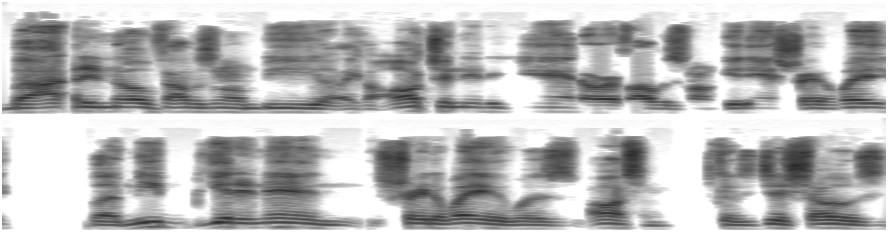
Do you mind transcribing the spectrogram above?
but I didn't know if I was going to be like an alternate again or if I was going to get in straight away. But me getting in straight away was awesome because it just shows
